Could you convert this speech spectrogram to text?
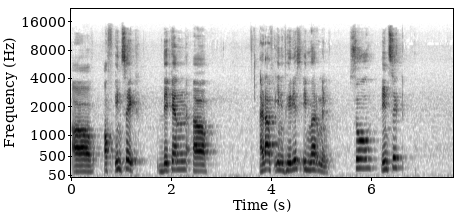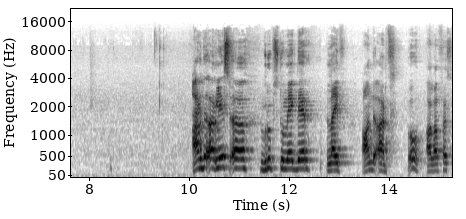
uh, of insect. They can uh, adapt in various environment. So insect are the earliest uh, groups to make their life on the earth. Oh all of us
